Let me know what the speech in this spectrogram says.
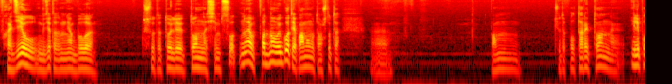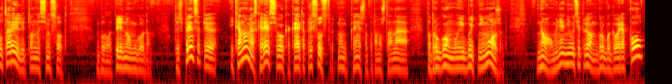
входил, где-то у меня было что-то то ли тонна 700. Ну, я под Новый год я, по-моему, там что-то, по-моему, что-то полторы тонны, или полторы, или тонна 700 было перед Новым годом. То есть, в принципе, экономия, скорее всего, какая-то присутствует. Ну, конечно, потому что она по-другому и быть не может. Но у меня не утеплен, грубо говоря, пол,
